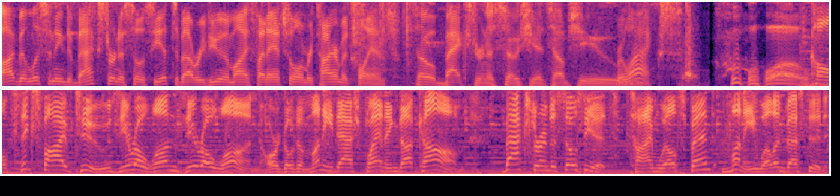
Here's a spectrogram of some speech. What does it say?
I've been listening to Baxter and Associates about reviewing my financial and retirement plans. So Baxter and Associates helps you relax. Whoa. Call 652-0101 or go to money-planning.com. Baxter and Associates. Time well spent, money well invested.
